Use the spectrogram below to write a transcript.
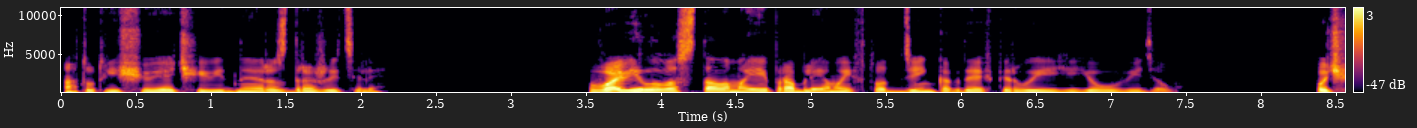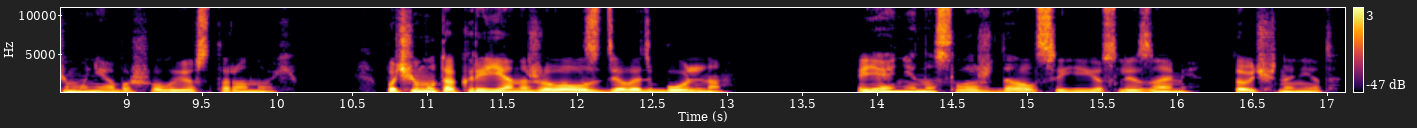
а тут еще и очевидные раздражители — Вавилова стала моей проблемой в тот день, когда я впервые ее увидел. Почему не обошел ее стороной? Почему так рьяно желал сделать больно? Я не наслаждался ее слезами, точно нет.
